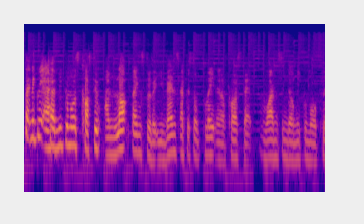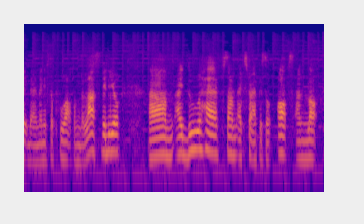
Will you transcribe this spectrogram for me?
technically I have Mikumo's costume unlocked thanks to the events episode plate and of course that one single Mikumo plate that I managed to pull out from the last video. Um, I do have some extra episode ops unlocked,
